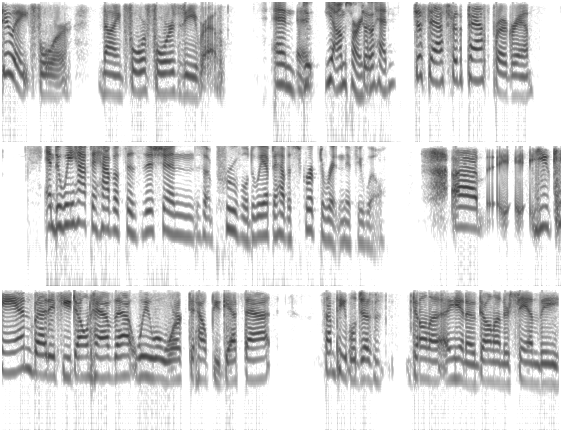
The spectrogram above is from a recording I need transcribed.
284 9440. And do, yeah, I'm sorry, go ahead. Just ask for the PATH program. And do we have to have a physician's approval? Do we have to have a script written, if you will? Um, you can, but if you don't have that, we will work to help you get that. Some people just don't, uh, you know, don't understand the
